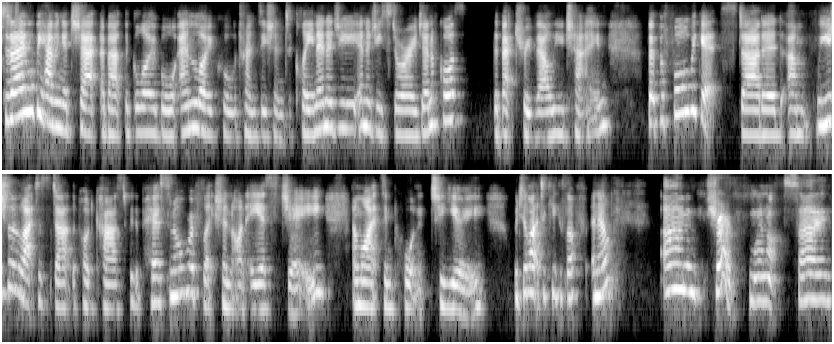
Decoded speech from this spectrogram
Today, we'll be having a chat about the global and local transition to clean energy, energy storage, and of course, the battery value chain. But before we get started, um, we usually like to start the podcast with a personal reflection on ESG and why it's important to you. Would you like to kick us off, Anel? Um, sure, why not? So,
